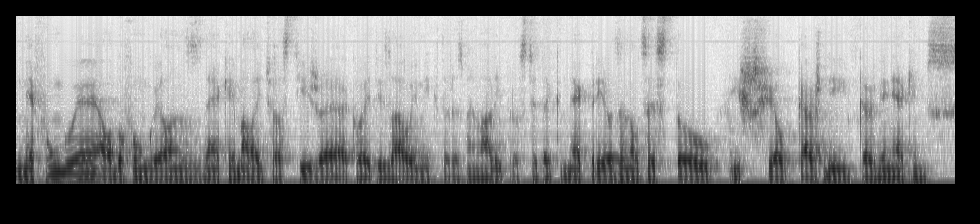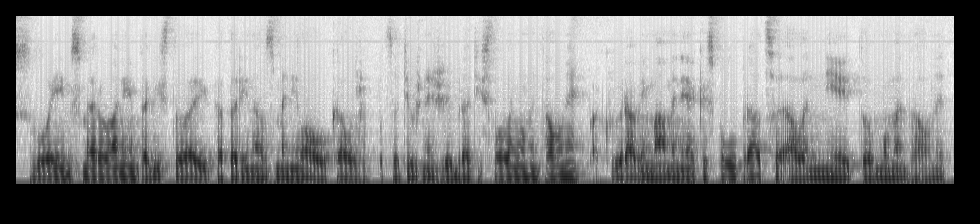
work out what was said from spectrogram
nefunguje, alebo funguje len z nejakej malej časti, že ako aj tie záujmy, ktoré sme mali, proste tak nejak prirodzenou cestou išiel každý, každý nejakým svojím smerovaním, takisto aj Katarína zmenila lokál, že v podstate už nežije v Bratislave momentálne. Ako vravím, máme nejaké spolupráce, ale nie je to momentálne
